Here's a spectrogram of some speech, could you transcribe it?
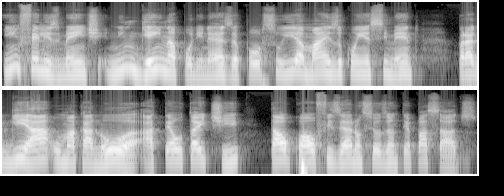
Infelizmente, ninguém na Polinésia possuía mais o conhecimento para guiar uma canoa até o Tahiti, tal qual fizeram seus antepassados.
